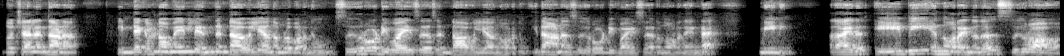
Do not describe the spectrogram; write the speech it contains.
എന്ന് വെച്ചാൽ എന്താണ്? ഇന്റഗ്രൽ ഡൊമൈനിൽ എന്തുണ്ടാവില്ല നമ്മൾ പറഞ്ഞു. സീറോ ഡിവൈസേഴ്സ് ഉണ്ടാവില്ല എന്ന് പറഞ്ഞു. ഇതാണ് സീറോ ഡിവൈസർ എന്ന് പറഞ്ഞതിന്റെ മീനിങ് അതായത് എ ബി എന്ന് പറയുന്നത് സീറോ ആവുക.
